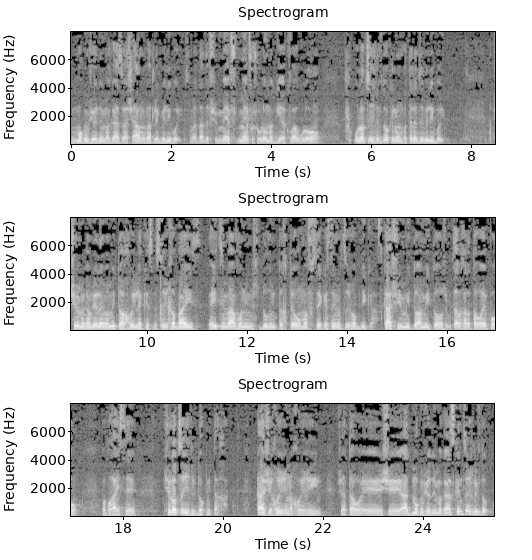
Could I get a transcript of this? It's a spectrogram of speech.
מוקים שיודעים הגס והשאר מבט לי בליבו. זאת אומרת, עד מאיפה שהוא לא מגיע כבר, הוא לא, הוא לא צריך לבדוק, אלא הוא מבטל את זה בליבוי. רבן שמעון גמליאל אומר, מיטה החולקת בתוך הבית, ועצים ואבנים סדורים תחתיה ומפסקת, אינה צריכה בדיקה. אז קשיא מיטה אמיטה, שמצד אחד אתה רואה פה בברייסה, שלא צריך לבדוק מתחת. קשי חוירין החוירין, שאתה רואה שעד מוקים שיודעים מגס כן צריך לבדוק.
